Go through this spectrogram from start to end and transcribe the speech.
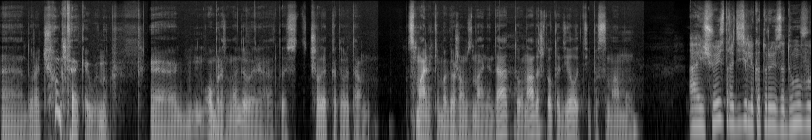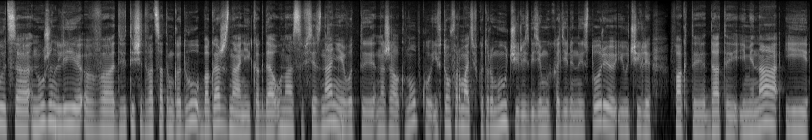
э, дурачок, да, как бы, ну, э, образно да, говоря, то есть человек, который там с маленьким багажом знаний, да, то надо что-то делать типа самому. А еще есть родители, которые задумываются, нужен ли в 2020 году багаж знаний, когда у нас все знания, вот ты нажал кнопку, и в том формате, в котором мы учились, где мы ходили на историю и учили факты, даты, имена, и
